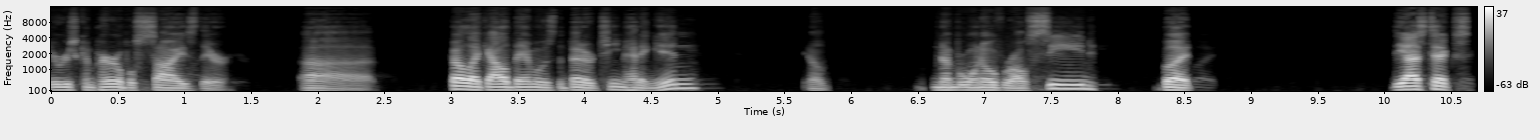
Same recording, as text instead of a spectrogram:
there was comparable size there. Uh, felt like Alabama was the better team heading in, you know, number one overall seed, but the Aztecs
